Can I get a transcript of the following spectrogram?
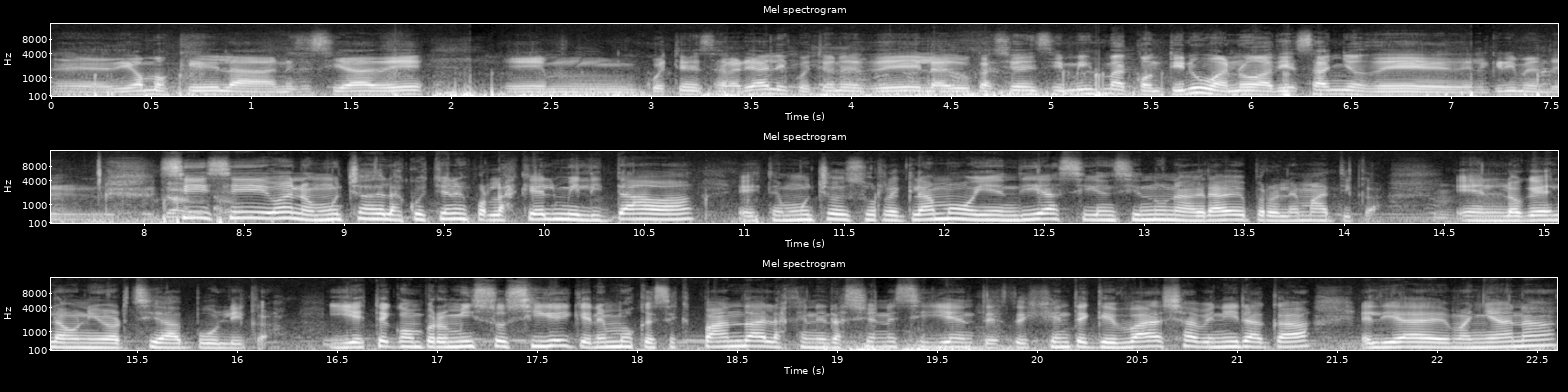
Eh, digamos que la necesidad de Em, cuestiones salariales, cuestiones de la educación en sí misma, continúan ¿no? a 10 años del crimen de, Sí, sí, bueno, muchas de las cuestiones por las que él militaba, este, muchos de sus reclamos hoy en día siguen siendo una grave problemática en lo que es la universidad pública. Y este compromiso sigue y queremos que se expanda a las generaciones siguientes, de gente que vaya a venir acá el día de mañana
